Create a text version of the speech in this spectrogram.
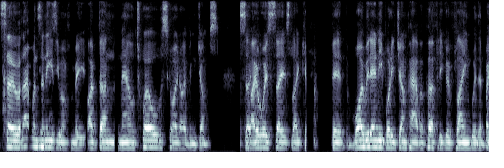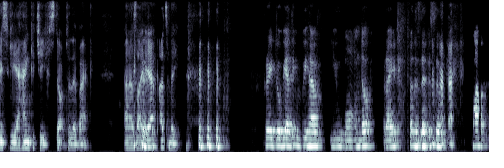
So that one's an easy one for me. I've done now 12 skydiving jumps. So I always say it's like, the, why would anybody jump out of a perfectly good plane with a, basically a handkerchief stuck to their back? And I was like, yeah, that's me. Great, Toby. I think we have you warmed up, right, for this episode. now,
